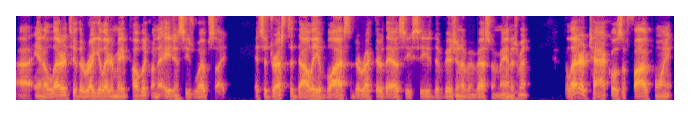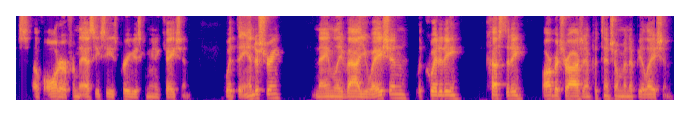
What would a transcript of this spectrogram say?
uh, in a letter to the regulator made public on the agency's website. It's addressed to Dalia Blass, the director of the SEC's Division of Investment Management. The letter tackles the five points of order from the SEC's previous communication with the industry, namely valuation, liquidity, custody, arbitrage, and potential manipulation.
